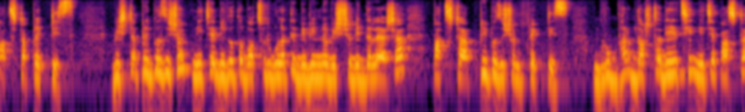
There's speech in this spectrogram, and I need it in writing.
পাঁচটা প্র্যাকটিস বিশটা প্রিপোজিশন নিচে বিগত বছরগুলোতে বিভিন্ন বিশ্ববিদ্যালয়ে আসা পাঁচটা প্রিপোজিশন প্র্যাকটিস গ্রুপ ভার্ব দশটা দিয়েছি, নিচে পাঁচটা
